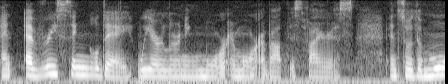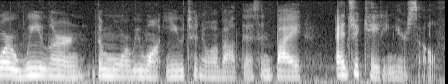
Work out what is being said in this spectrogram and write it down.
and every single day we are learning more and more about this virus. And so the more we learn, the more we want you to know about this. And by educating yourself,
